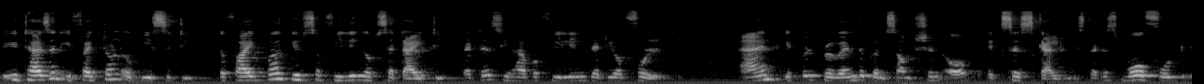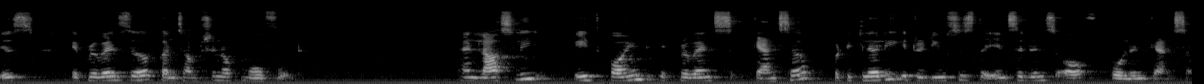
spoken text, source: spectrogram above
It has an effect on obesity. The fiber gives a feeling of satiety. That is, you have a feeling that you are full and it will prevent the consumption of excess calories that is more food is it prevents the consumption of more food and lastly eighth point it prevents cancer. Particularly it reduces the incidence of colon cancer.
